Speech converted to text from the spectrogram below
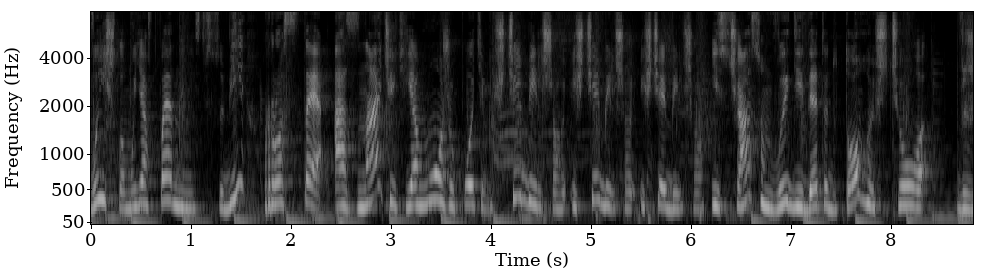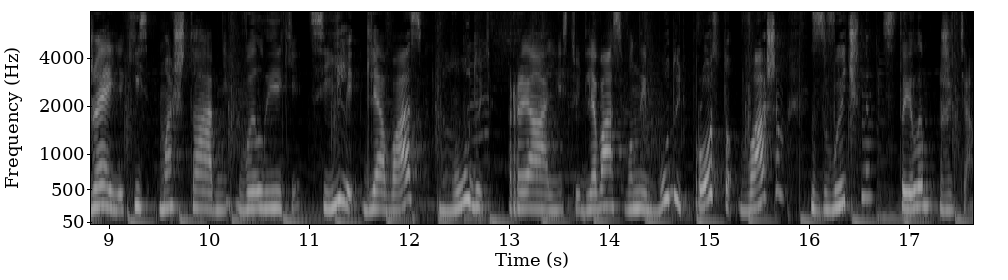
вийшло, моя впевненість в собі росте. А значить, я можу потім ще більшого, і ще більшого, і ще більшого. І з часом ви дійдете до того, що вже якісь масштабні великі цілі для вас будуть реальністю. Для вас вони будуть просто вашим звичним стилем життя.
